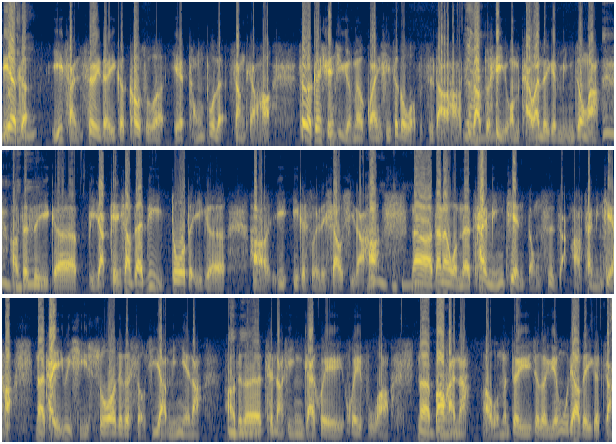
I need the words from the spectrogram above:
第二个，遗产税的一个扣除额也同步了上调哈。这个跟选举有没有关系？这个我不知道哈。至少对于我们台湾的一个民众啊，好，这是一个比较偏向在利多的一个好一一个所谓的消息了哈。那当然，我们的蔡明健董事长啊，蔡明健哈，那他也预期说，这个手机啊，明年啊，好，这个成长性应该会恢复啊。那包含呢，啊，我们对于这个原物料的一个掌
